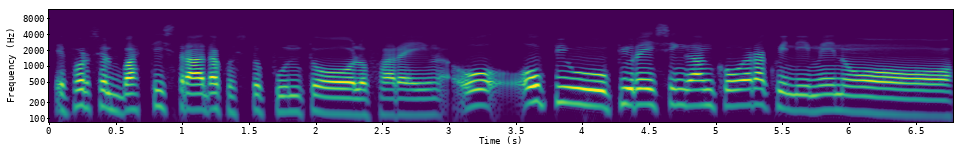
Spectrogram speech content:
e forse il battistrada a questo punto lo farei una, o, o più, più racing ancora quindi meno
